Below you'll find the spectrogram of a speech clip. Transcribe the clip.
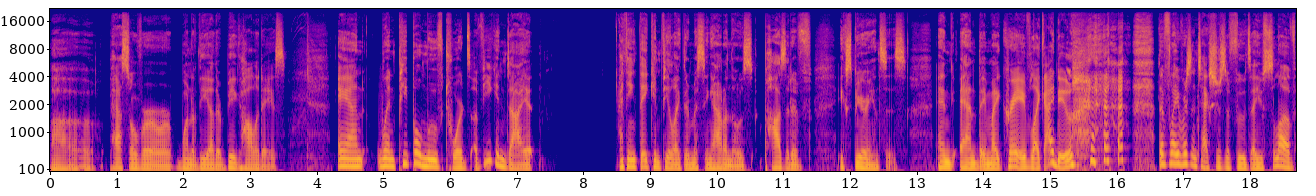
uh, Passover or one of the other big holidays. And when people move towards a vegan diet, I think they can feel like they're missing out on those positive experiences. And and they might crave like I do the flavors and textures of foods I used to love,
